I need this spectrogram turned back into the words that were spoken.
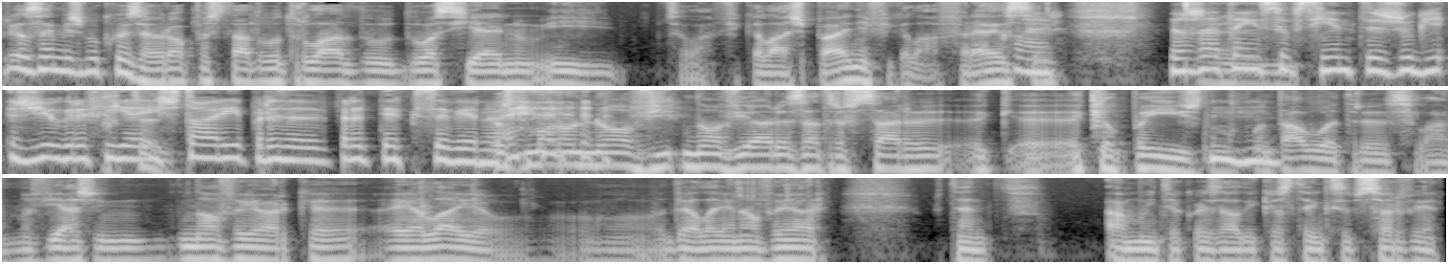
Para eles é a mesma coisa. A Europa está do outro lado do, do oceano e sei lá, fica lá a Espanha, fica lá a França. Claro. Eles já têm um, suficiente geografia portanto, e história para, para ter que saber, não é? Eles demoram nove, nove horas a atravessar aquele país de uma uhum. ponta à outra, sei lá, uma viagem de Nova York a LA ou, ou de LA a Nova York. Portanto, há muita coisa ali que eles têm que se absorver.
